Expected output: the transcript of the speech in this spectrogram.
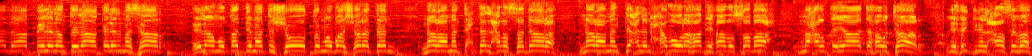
نذهب إلى الانطلاق إلى المسار إلى مقدمة الشوط مباشرة. نرى من تحتل على الصدارة نرى من تعلن حضورها بهذا الصباح مع القيادة أوتار لهجن العاصفة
